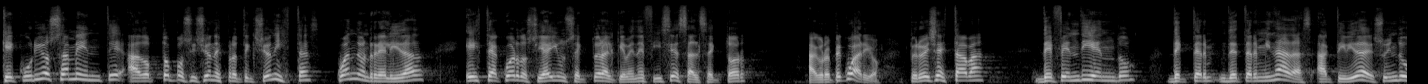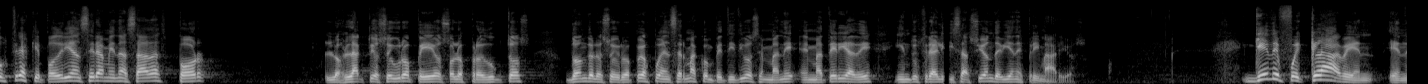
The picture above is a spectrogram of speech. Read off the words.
que curiosamente adoptó posiciones proteccionistas cuando en realidad este acuerdo, si hay un sector al que beneficia, es al sector agropecuario. Pero ella estaba defendiendo determinadas actividades o industrias que podrían ser amenazadas por los lácteos europeos o los productos donde los europeos pueden ser más competitivos en materia de industrialización de bienes primarios. Guedes fue clave en,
